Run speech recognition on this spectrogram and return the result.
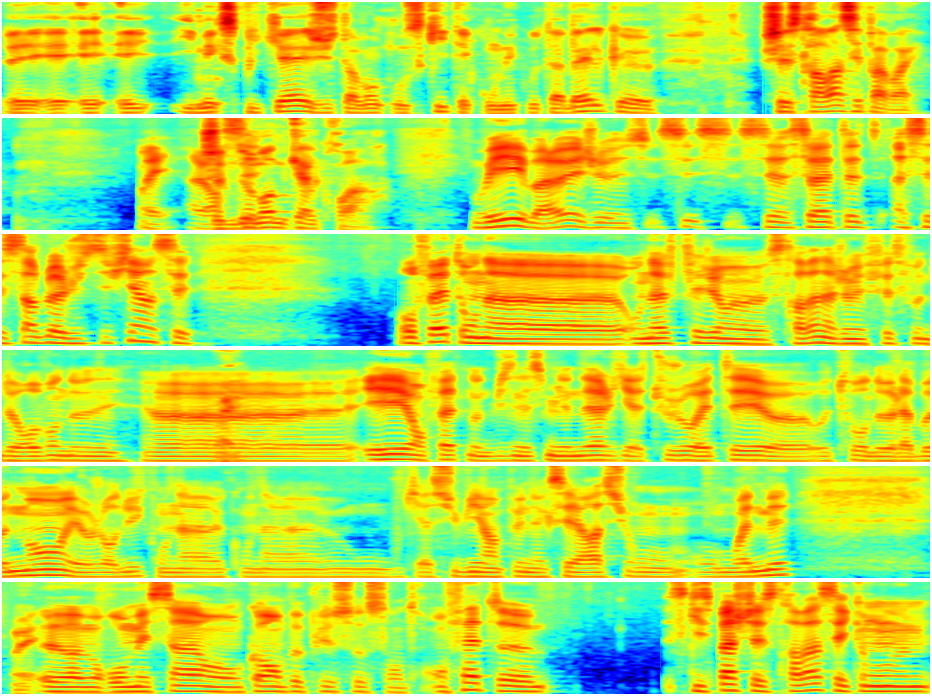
Et, il m'expliquait juste avant qu'on se quitte et qu'on écoute Abel que chez Strava c'est pas vrai. Je ne demande qu'à le croire. Oui, bah ça va être assez simple à justifier. Hein. c'est en fait, on a, on a fait, euh, Strava n'a jamais fait de revente de données. Euh, et en fait, notre business model qui a toujours été euh, autour de l'abonnement et aujourd'hui qu'on a, qu'on a, qui a subi un peu une accélération au mois de mai, on remet ça encore un peu plus au centre. En fait, ce qui se passe chez Strava, c'est qu'on,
